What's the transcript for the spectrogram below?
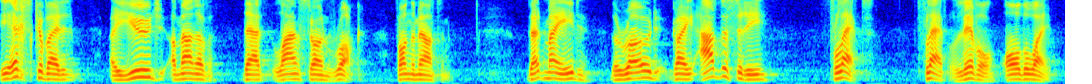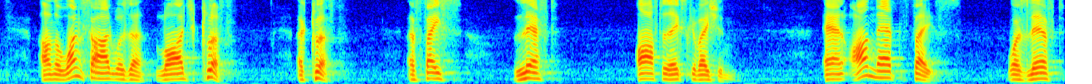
He excavated a huge amount of that limestone rock from the mountain. That made the road going out of the city flat, flat, level all the way. On the one side was a large cliff, a cliff a face left after the excavation. And on that face was left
